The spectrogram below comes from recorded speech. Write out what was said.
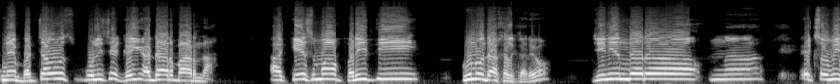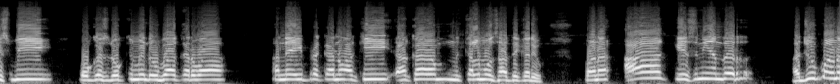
અને ભચાઉ પોલીસે ગઈ અઢાર બારના આ કેસમાં ફરીથી ગુનો દાખલ કર્યો. જેની અંદર એકસો વીસ બી બોગસ ડોક્યુમેન્ટ ઊભા કરવા અને એ પ્રકારનું આખી આખા કલમો સાથે કર્યું. પણ આ કેસની અંદર હજુ પણ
